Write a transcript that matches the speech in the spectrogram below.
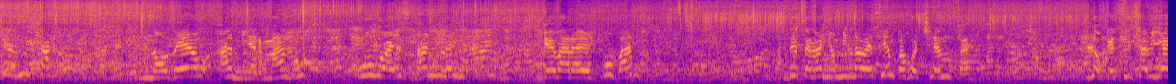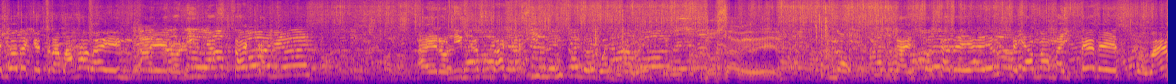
Desde 80 no veo a mi hermano Hugo Stanley Guevara Escobar. Desde el año 1980. Lo que sí sabía yo de que trabajaba en Aerolíneas Taca. Aerolíneas Taca y nunca lo he vuelto a ver. No sabe de él. No, la esposa de él se llama Maite de Escobar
